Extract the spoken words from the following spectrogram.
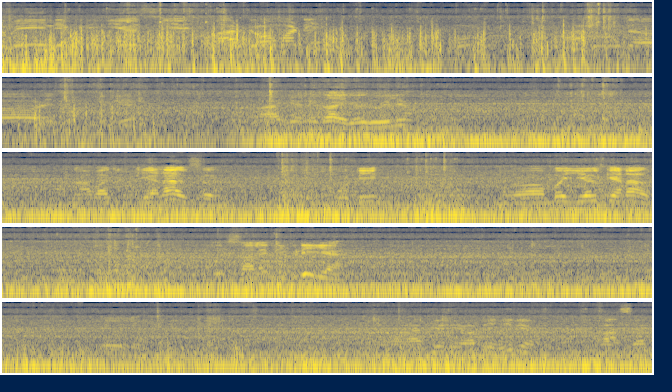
અમે નીકળી ગયા છીએ બહાર જવા માટે જોઈ લે આ બાજુ કેનાલ છે મોટી બૈયલ કેનાલ સાલે નીકળી ગયા આજે લેવા બેસી રહ્યા પાછળ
